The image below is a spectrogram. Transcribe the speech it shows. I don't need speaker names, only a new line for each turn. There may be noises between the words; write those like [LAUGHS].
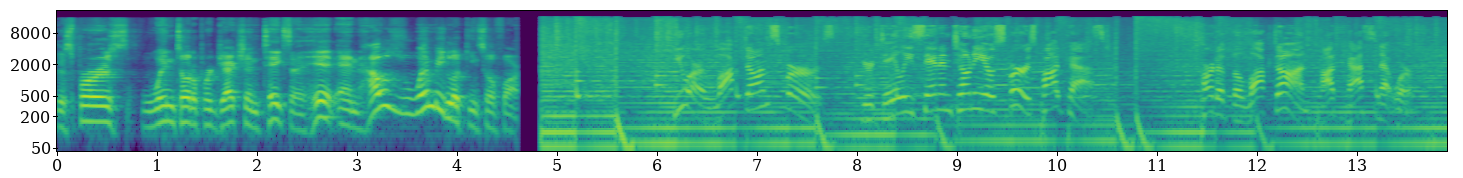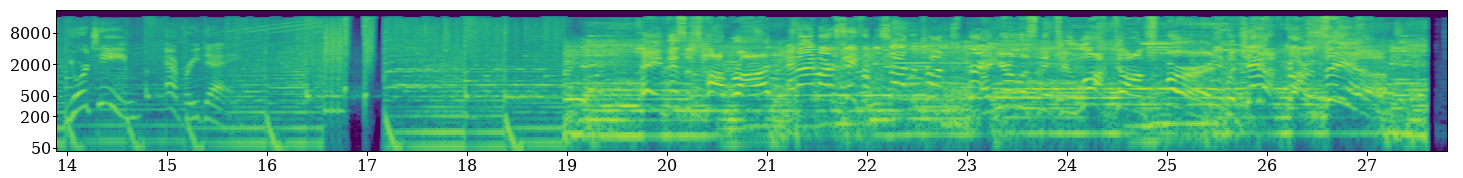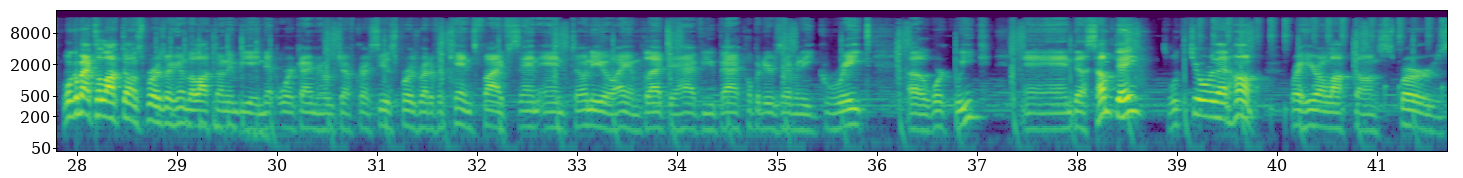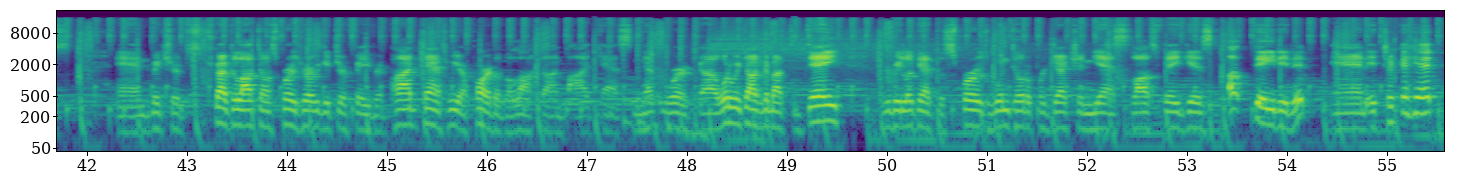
The Spurs win total projection takes a hit. And how's Wemby looking so far?
You are Locked On Spurs, your daily San Antonio Spurs podcast. Part of the Locked On Podcast Network. Your team every day.
Hey, this is Hot Rod.
And I'm RC from Cybertron Springs.
And you're listening to Locked On Spurs with Jeff Garcia.
Welcome back to Locked On Spurs right here on the Locked On NBA Network. I'm your host, Jeff Garcia, Spurs writer for KENS 5 San Antonio. I am glad to have you back. Hope you're having a great uh, work week. And uh, someday, we'll get you over that hump right here on Locked On Spurs. And make sure to subscribe to Locked On Spurs wherever you get your favorite podcast. We are part of the Locked On Podcast Network. Uh, what are we talking about today? We're going to be looking at the Spurs win total projection. Yes, Las Vegas updated it, and it took a hit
